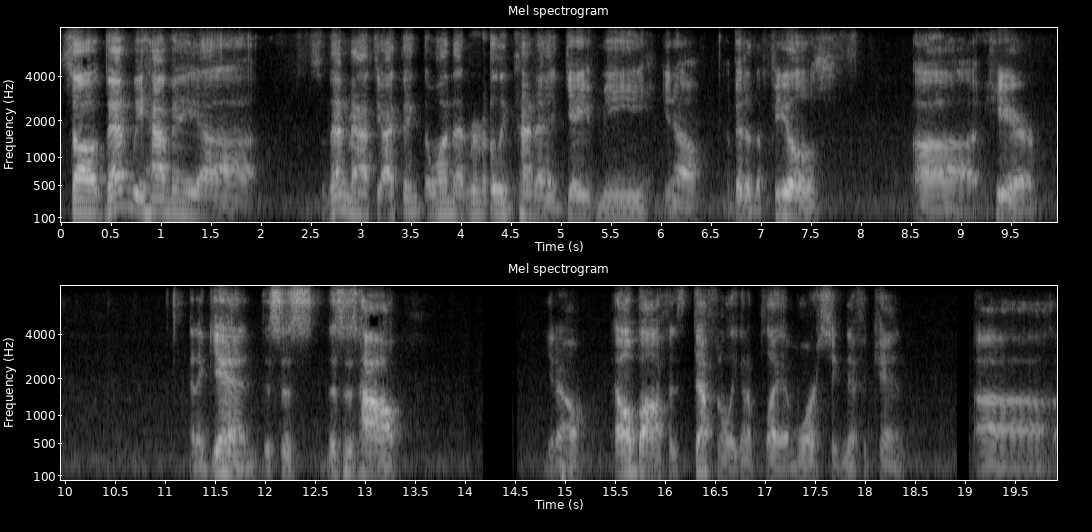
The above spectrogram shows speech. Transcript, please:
So then we have a. Uh, so then Matthew, I think the one that really kind of gave me, you know, a bit of the feels uh, here. And again, this is this is how, you know, Elbaf is definitely going to play a more significant uh,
